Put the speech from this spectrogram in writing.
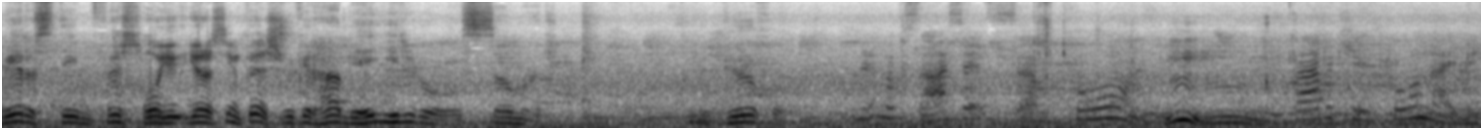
we had a steamed fish. Oh, you, you're a steamed fish. We could hardly eat it all. It's so much. Beautiful. It looks nice. It's um, prawn, Mmm. barbecue prawn maybe.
